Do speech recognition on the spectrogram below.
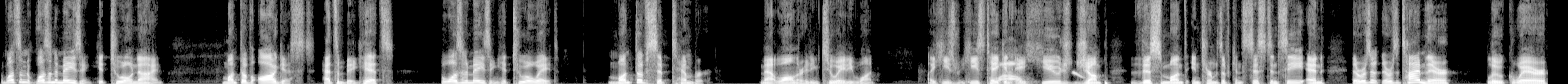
it wasn't wasn't amazing. Hit 209. Month of August had some big hits, but wasn't amazing. Hit 208. Month of September, Matt Wallner hitting 281. Like he's he's taken Wow. a huge jump this month in terms of consistency. And there was a there was a time there, Luke, where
